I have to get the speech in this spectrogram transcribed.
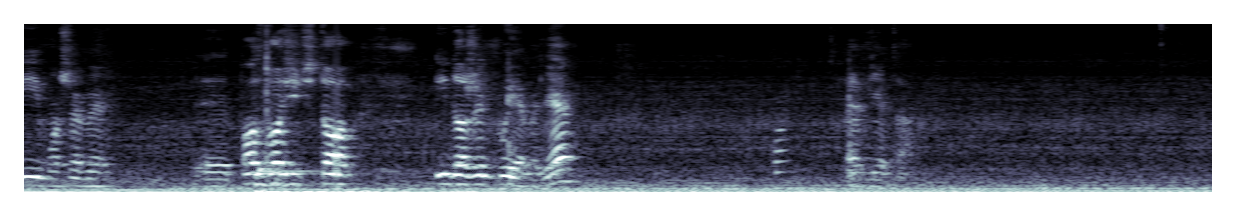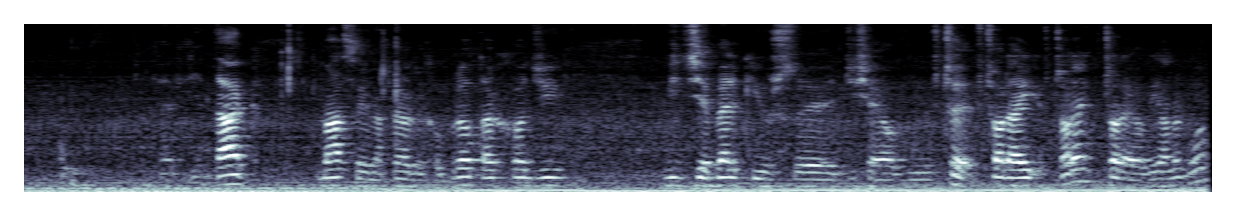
i możemy y, podwozić to i dożynkujemy, nie? Pewnie tak. Pewnie tak. Masę na pełnych obrotach chodzi. Widzicie, belki już y, dzisiaj, owi- wczoraj, wczoraj, wczoraj, owijane było?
